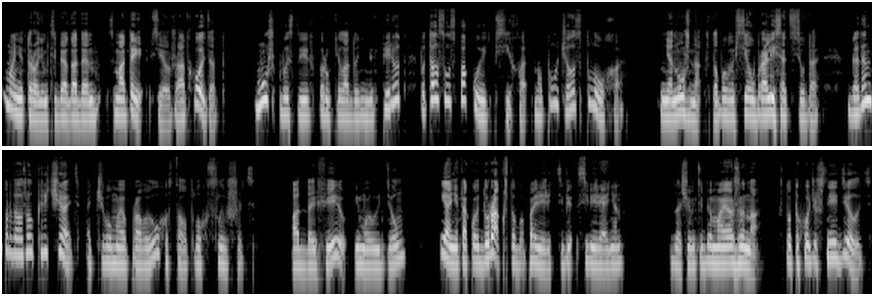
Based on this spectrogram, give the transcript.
Мы не тронем тебя, Гаден. Смотри, все уже отходят». Муж, выставив руки ладонями вперед, пытался успокоить психа, но получалось плохо. «Мне нужно, чтобы вы все убрались отсюда!» Гаден продолжал кричать, отчего мое правое ухо стало плохо слышать. «Отдай фею, и мы уйдем. Я не такой дурак, чтобы поверить тебе, северянин». «Зачем тебе моя жена? Что ты хочешь с ней делать?»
